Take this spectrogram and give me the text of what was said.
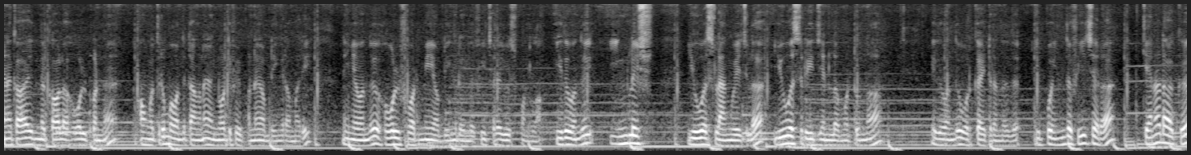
எனக்காக இந்த காலை ஹோல்ட் பண்ணு. அவங்க திரும்ப வந்துட்டாங்கன்னா எனக்கு நோட்டிஃபை பண்ணு அப்படிங்கிற மாதிரி நீங்கள் வந்து ஹோல்ட் ஃபார் மீ அப்படிங்கிற இந்த ஃபீச்சரை யூஸ் பண்ணலாம். இது வந்து இங்கிலீஷ் யூஎஸ் லாங்குவேஜில் யூஎஸ் ரீஜியனில் மட்டும்தான் இது வந்து ஒர்க் ஆகிட்டு இருந்தது. இப்போ இந்த ஃபீச்சரை கெனடாவுக்கு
